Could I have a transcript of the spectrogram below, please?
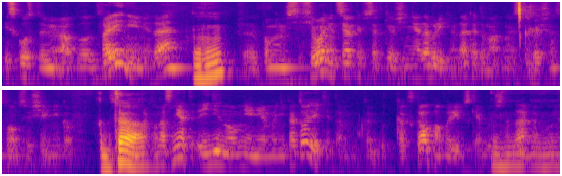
искусственными оплодотворениями, да, э, по-моему, сегодня церковь все-таки очень неодобрительно да, к этому относится, большинством священников. Да. У нас нет единого мнения, мы не католики, там, как, бы, как сказал Папа Римский обычно, да, как он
